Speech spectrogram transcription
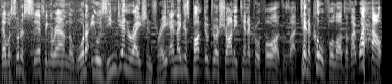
they were sort of surfing around in the water. It was in Generation 3, and they just bumped into a shiny Tentacruel full odds. I was like, Tentacool full odds. I was like, wow.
